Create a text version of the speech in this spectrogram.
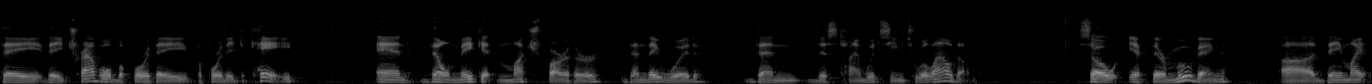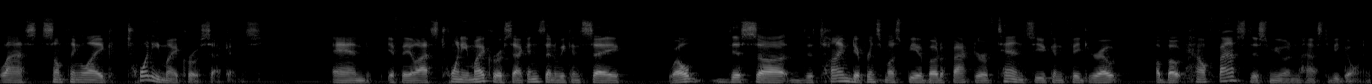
they they travel before they before they decay and they'll make it much farther than they would than this time would seem to allow them. So if they're moving, uh, they might last something like 20 microseconds. And if they last 20 microseconds, then we can say, well, this uh, the time difference must be about a factor of 10, so you can figure out about how fast this muon has to be going.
